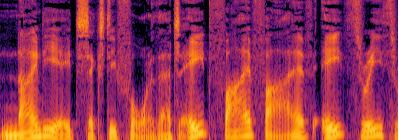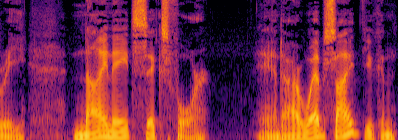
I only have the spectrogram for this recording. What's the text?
9864. That's 855 833 9864. And our website, you can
